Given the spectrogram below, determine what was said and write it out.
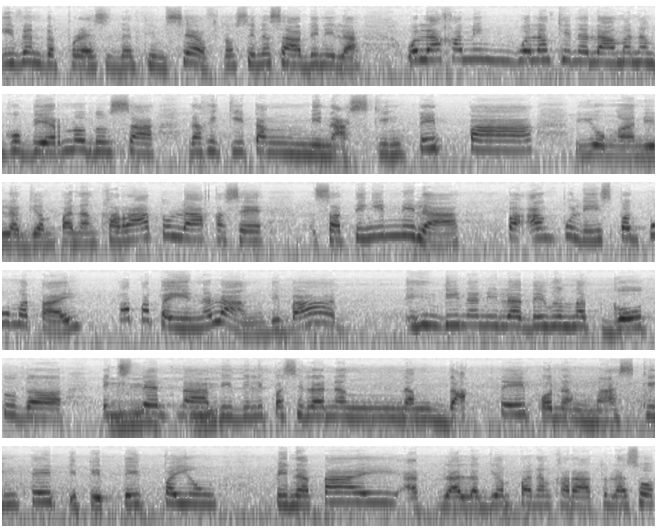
even the president himself no? Sinasabi nila wala kaming walang kinalaman ng gobyerno dun sa nakikitang minasking tape pa yung uh, nilagyan pa ng karatula kasi sa tingin nila pa ang pulis pag pumatay papatayin na lang di ba? Eh, hindi na nila they will not go to the extent na bibili pa sila ng ng duct tape o ng masking tape ititape pa yung pinatay at lalagyan pa ng karatula. So,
